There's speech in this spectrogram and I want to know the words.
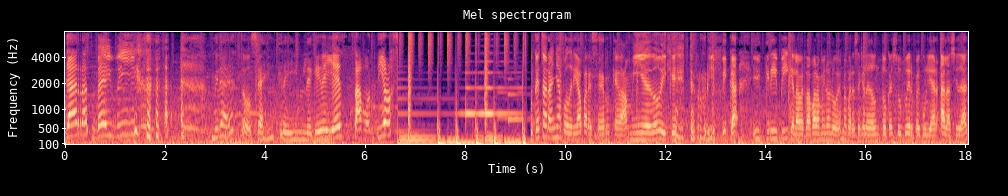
garras, baby. Mira esto, o sea, es increíble, qué belleza, por Dios. Esta araña podría parecer que da miedo y que es terrorífica y creepy, que la verdad para mí no lo es, me parece que le da un toque súper peculiar a la ciudad.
